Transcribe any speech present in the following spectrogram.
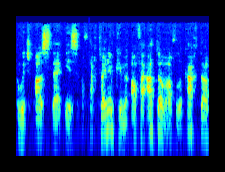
which us that is of tachtonim kim afa atov of lekachta,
